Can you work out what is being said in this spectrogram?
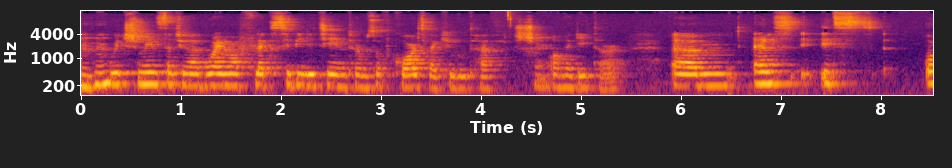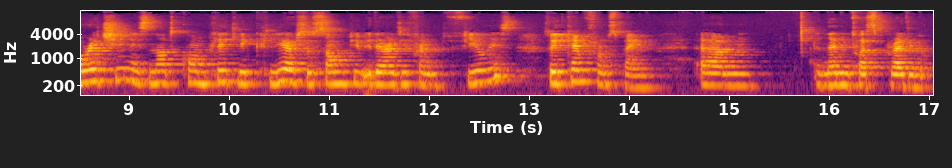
mm-hmm. which means that you have way more flexibility in terms of chords, like you would have sure. on a guitar. Um, and its origin is not completely clear. So some people there are different theories. So it came from Spain. Um, and then it was spread in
